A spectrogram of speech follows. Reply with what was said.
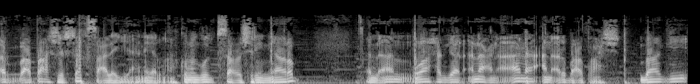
14 شخص علي يعني يلا كنا نقول 29 يا رب. الآن واحد قال أنا عن أنا عن 14 باقي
